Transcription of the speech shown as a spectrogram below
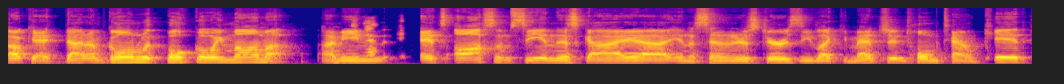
Okay, then I'm going with Boko Imama. I mean, it's awesome seeing this guy uh, in a Senators jersey, like you mentioned, hometown kid.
